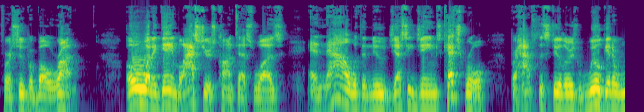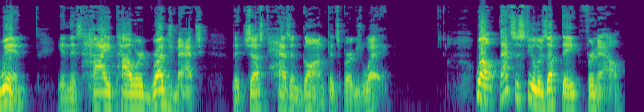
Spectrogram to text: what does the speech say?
for a Super Bowl run. Oh, what a game last year's contest was. And now with the new Jesse James catch rule, perhaps the Steelers will get a win in this high powered grudge match that just hasn't gone Pittsburgh's way. Well, that's the Steelers update for now.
